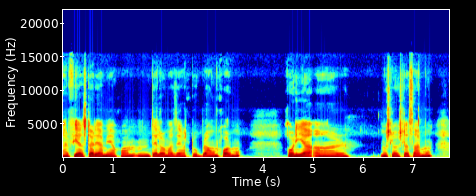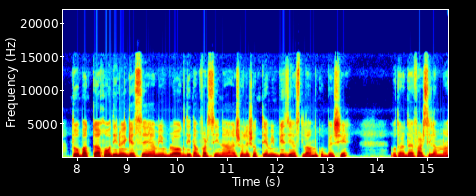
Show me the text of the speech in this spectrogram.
আর পেঁয়াজটারে আমি এখন তেলের মাঝে একটু ব্রাউন করমু করিয়া আর মশলা মশলা সারমু তো বাক্কা কদিন হয়ে গেছে, আমি ব্লগ দিতাম পারছি না আসলে সত্যি আমি বিজি আসলাম খুব বেশি ওটার দায় পারছিলাম না।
